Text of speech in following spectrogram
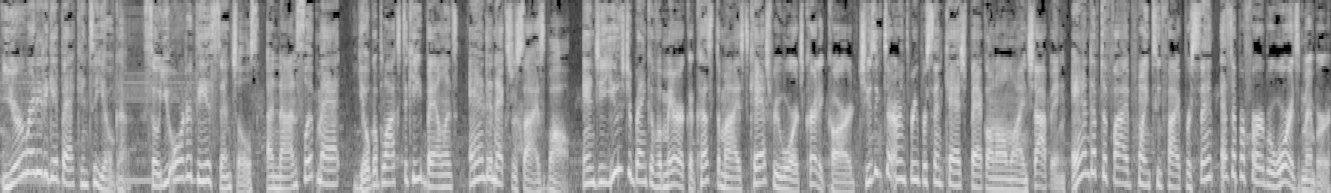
You're ready to get back into yoga, so you ordered the essentials a non slip mat, yoga blocks to keep balance, and an exercise ball. And you used your Bank of America customized cash rewards credit card, choosing to earn 3% cash back on online shopping and up to 5.25% as a preferred rewards member,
